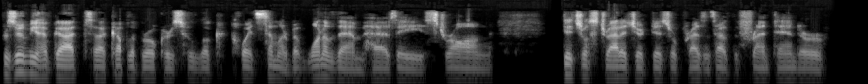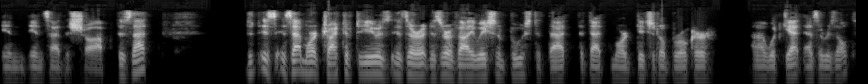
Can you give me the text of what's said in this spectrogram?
presume you have got a couple of brokers who look quite similar, but one of them has a strong digital strategy or digital presence out the front end or in inside the shop. Does that is, is that more attractive to you? Is, is there a, is there a valuation boost that that that, that more digital broker uh, would get as a result?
